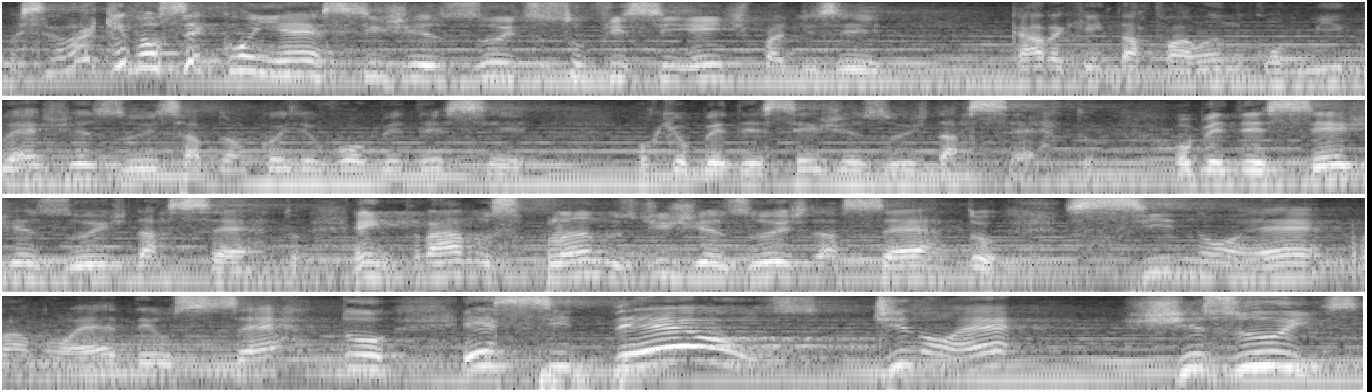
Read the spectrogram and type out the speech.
Mas será que você conhece Jesus o suficiente para dizer, cara, quem está falando comigo é Jesus? Sabe de uma coisa? Eu vou obedecer, porque obedecer Jesus dá certo. Obedecer Jesus dá certo. Entrar nos planos de Jesus dá certo. Se Noé, para Noé deu certo, esse Deus de Noé, Jesus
